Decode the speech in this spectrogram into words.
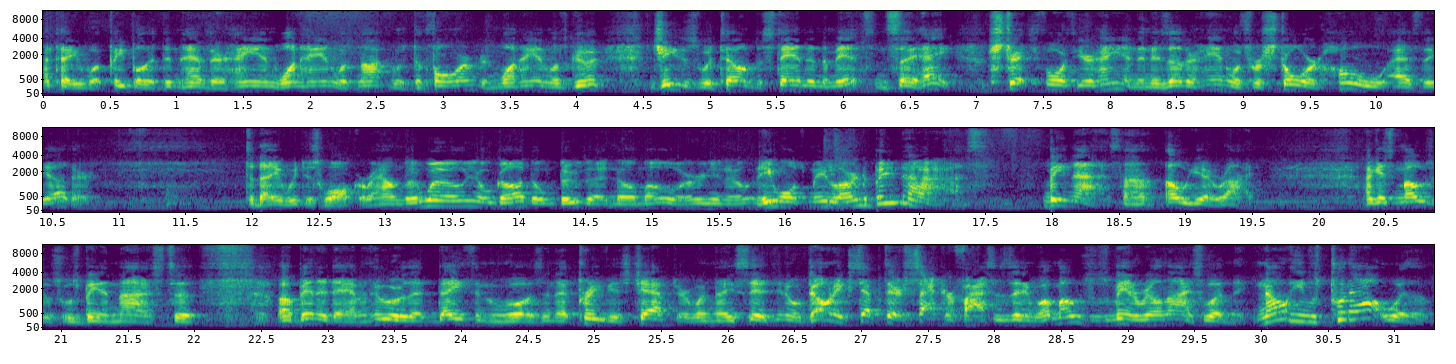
I tell you what, people that didn't have their hand, one hand was not was deformed and one hand was good. Jesus would tell them to stand in the midst and say, "Hey, stretch forth your hand," and his other hand was restored whole as the other. Today we just walk around and well, you know, God don't do that no more. You know, He wants me to learn to be nice. Be nice, huh? Oh yeah, right. I guess Moses was being nice to Abinadab and whoever that Dathan was in that previous chapter when they said, you know, don't accept their sacrifices anymore. Moses was being real nice, wasn't he? No, he was put out with them.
